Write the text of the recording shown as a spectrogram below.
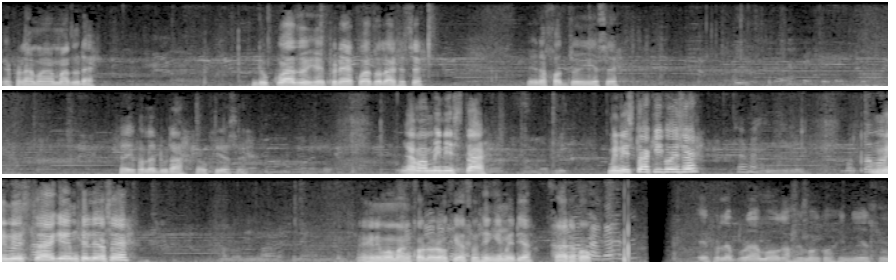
এইফালে আমাৰ মাজুদাই। দুকুৱা জুই সেইফালে একোৱা জ্বলাই থৈছে। এইডোখৰত জুই আছে। সেইফালে দুটা ৰখি আছে। আমাৰ মিনিষ্টাৰ মিনিষ্টাৰ কি কৰিছে? মিনিষ্টাৰে গেম খেলি আছে। এইখিনি মই মাংস লৈ ৰখি আছোঁ শিঙিম এতিয়া চাই থাকক। এইফালে পূৰা মই গাহৰি মাংস শিঙি আছোঁ।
